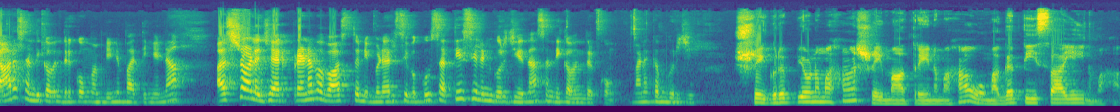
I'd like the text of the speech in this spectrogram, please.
யாரை சந்திக்க வந்திருக்கோம் அப்படின்னு பாத்தீங்கன்னா அஸ்ட்ராலஜர் பிரணவ வாஸ்து நிபுணர் சிவகு சத்யசீலன் குருஜியை தான் சந்திக்க வந்திருக்கோம். வணக்கம் குருஜி. ஸ்ரீ குருப்பியோ நமகா ஸ்ரீ மாத்ரே நமகா ஓம் அகத்தீசாயை நமகா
